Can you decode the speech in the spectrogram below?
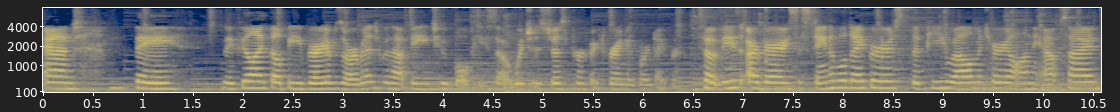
and they they feel like they'll be very absorbent without being too bulky, so which is just perfect for a newborn diaper. So these are very sustainable diapers. The PUL material on the outside,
